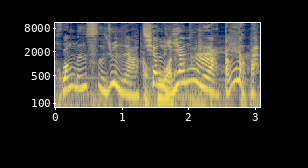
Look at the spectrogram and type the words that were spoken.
黄门四骏啊、千里胭脂啊等等吧。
